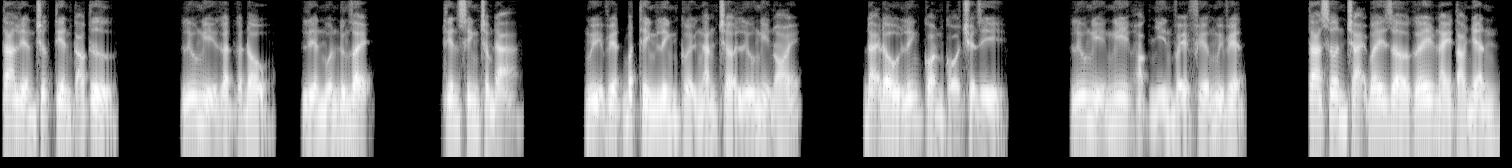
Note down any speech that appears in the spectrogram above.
ta liền trước tiên cáo tử. Lưu Nghị gật gật đầu, liền muốn đứng dậy. Tiên sinh chấm đã. Ngụy Việt bất thình lình cười ngăn trở Lưu Nghị nói. Đại đầu Linh còn có chuyện gì? Lưu Nghị nghi hoặc nhìn về phía Ngụy Việt. Ta sơn trại bây giờ gây này tào nhân,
